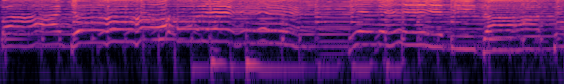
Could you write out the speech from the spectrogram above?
બાજો રે દેવે દીધા છે.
